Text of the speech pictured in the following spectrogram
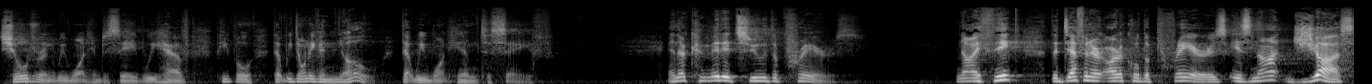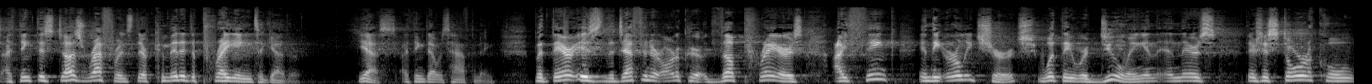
children we want him to save. We have people that we don't even know that we want him to save. And they're committed to the prayers. Now, I think the definite article, the prayers, is not just, I think this does reference they're committed to praying together. Yes, I think that was happening. But there is the definite article, the prayers. I think in the early church, what they were doing, and, and there's, there's historical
